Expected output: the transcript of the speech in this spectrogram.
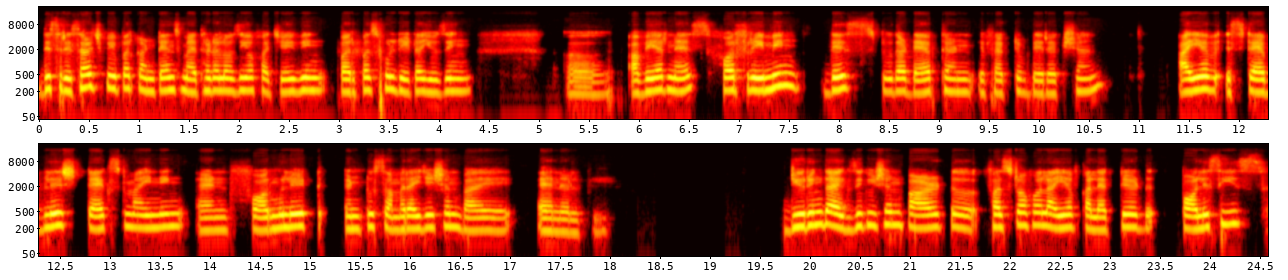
This research paper contains methodology of achieving purposeful data using uh, awareness for framing this to the depth and effective direction. I have established text mining and formulate into summarization by NLP during the execution part, uh, first of all, I have collected policies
